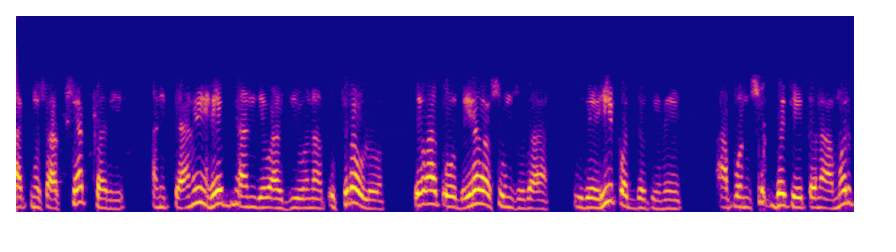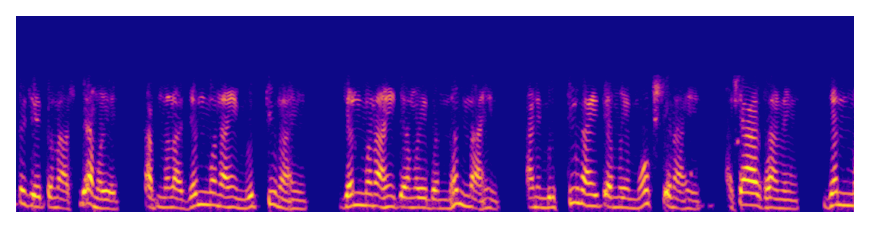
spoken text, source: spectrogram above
आत्मसाक्षात्कारी आणि त्याने हे ज्ञान जेव्हा जीवनात उतरवलं तेव्हा तो देह असून सुद्धा उदेही पद्धतीने आपण शुद्ध चेतना अमर्त चेतना असल्यामुळे आपणाला जन्म नाही मृत्यू नाही. जन्म नाही त्यामुळे बंधन नाही आणि मृत्यू नाही त्यामुळे मोक्ष नाही अशा अर्थाने जन्म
